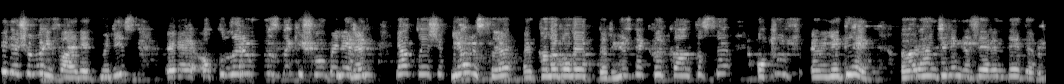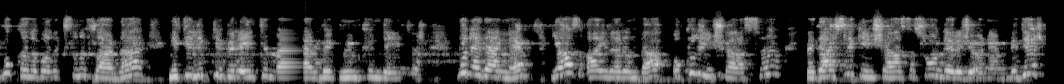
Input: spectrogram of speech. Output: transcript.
Bir de şunu ifade etmeliyiz. Ee, okullarımızdaki şubelerin yaklaşık yarısı e, kalabalıktır. Yüzde 46'sı 37 öğrencinin üzerindedir. Bu kalabalık sınıflarda nitelikli bir eğitim vermek mümkün değildir. Bu nedenle yaz aylarında okul inşası ve derslik inşası son derece önemlidir.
